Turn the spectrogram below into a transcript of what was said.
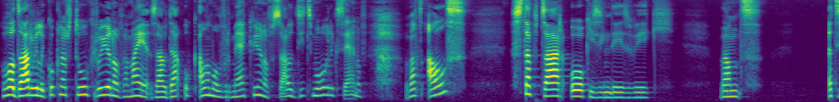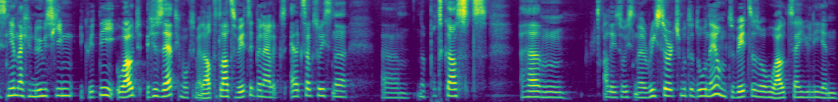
oh, daar wil ik ook naartoe groeien. Of, mij, zou dat ook allemaal voor mij kunnen? Of zou dit mogelijk zijn? Of, wat als? Stap daar ook eens in deze week. Want het is niet omdat je nu misschien, ik weet niet hoe oud je bent, je mocht mij dat altijd laten weten. Ik ben eigenlijk, eigenlijk zou ik zoiets een um, een podcast, um, allee, zo eens een research moeten doen, hè, om te weten zo, hoe oud zijn jullie en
